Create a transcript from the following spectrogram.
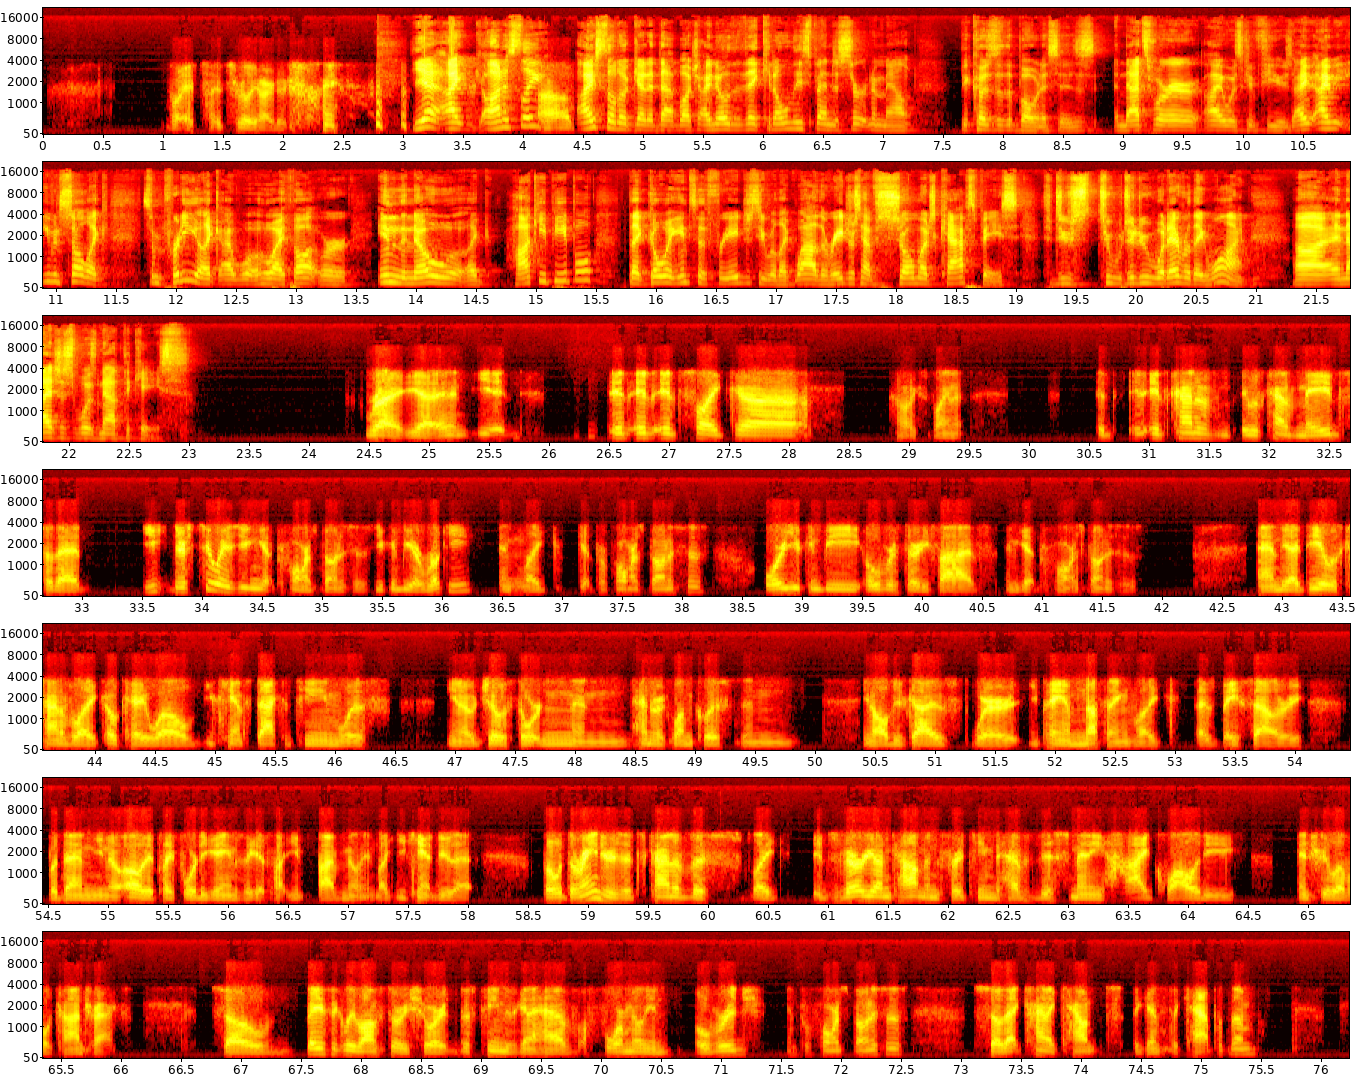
But it's it's really hard to explain yeah, I honestly, uh, I still don't get it that much. I know that they can only spend a certain amount because of the bonuses, and that's where I was confused. I, I even saw like some pretty like I, who I thought were in the know like hockey people that going into the free agency were like, wow, the Rangers have so much cap space to do to to do whatever they want, uh, and that just was not the case. Right. Yeah, and it it, it it's like uh, how I explain it? It, it, it's kind of it was kind of made so that you, there's two ways you can get performance bonuses. You can be a rookie and like get performance bonuses, or you can be over 35 and get performance bonuses. And the idea was kind of like, okay, well, you can't stack the team with, you know, Joe Thornton and Henrik Lundqvist and you know all these guys where you pay them nothing like as base salary, but then you know, oh, they play 40 games, they get five, five million. Like you can't do that. But with the Rangers, it's kind of this like it's very uncommon for a team to have this many high quality entry level contracts. So basically, long story short, this team is going to have a four million overage in performance bonuses. So that kind of counts against the cap with them.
